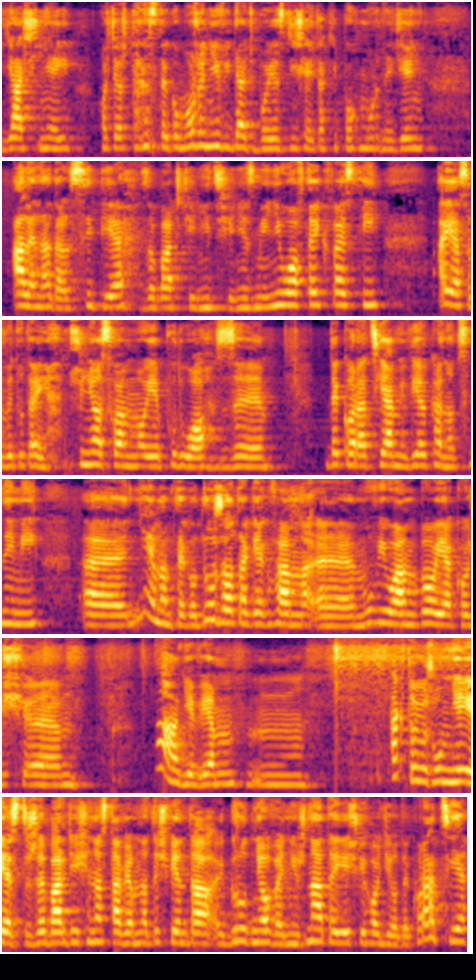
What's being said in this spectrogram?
jaśniej. Chociaż teraz tego może nie widać, bo jest dzisiaj taki pochmurny dzień, ale nadal sypie. Zobaczcie, nic się nie zmieniło w tej kwestii. A ja sobie tutaj przyniosłam moje pudło z dekoracjami wielkanocnymi. E, nie mam tego dużo, tak jak Wam e, mówiłam, bo jakoś, e, no nie wiem, mm, tak to już u mnie jest, że bardziej się nastawiam na te święta grudniowe niż na te, jeśli chodzi o dekoracje.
